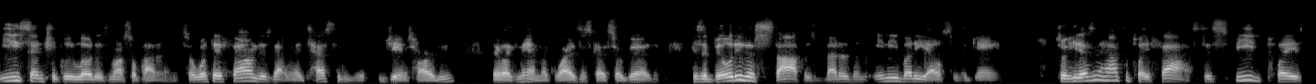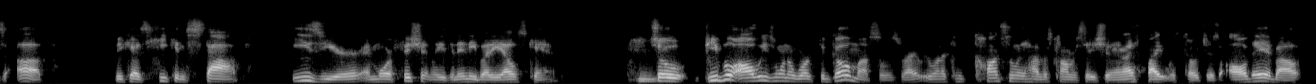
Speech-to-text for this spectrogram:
eccentrically load his muscle pattern. So what they found is that when they tested James Harden, they're like, man, like why is this guy so good? His ability to stop is better than anybody else in the game. So he doesn't have to play fast. His speed plays up because he can stop easier and more efficiently than anybody else can. Mm-hmm. So people always want to work the go muscles, right? We want to constantly have this conversation, and I fight with coaches all day about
